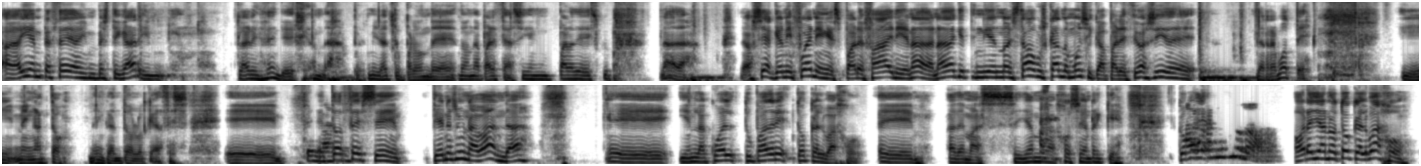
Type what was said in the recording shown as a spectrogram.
ahí empecé a investigar y Claro, Incendio. Y dije, anda, pues mira tú por dónde, dónde aparece así en un par de. Nada. O sea que ni fue ni en Spotify ni nada. Nada que ni, no estaba buscando música. Apareció así de, de rebote. Y me encantó, me encantó lo que haces. Eh, entonces, eh, tienes una banda eh, y en la cual tu padre toca el bajo. además, se llama José Enrique. Ahora, no. Ahora ya no toca el bajo.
